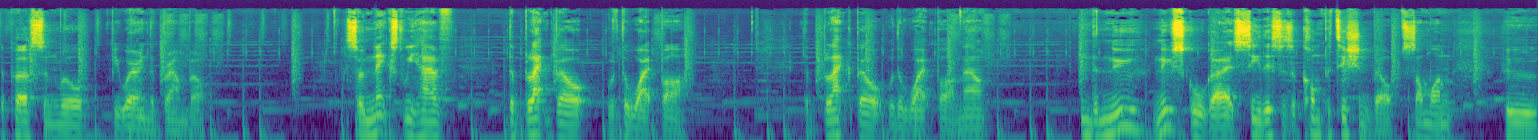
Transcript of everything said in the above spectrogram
the person will be wearing the brown belt. So next we have the black belt with the white bar. The black belt with the white bar. Now, in the new new school guys see this as a competition belt. Someone who,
